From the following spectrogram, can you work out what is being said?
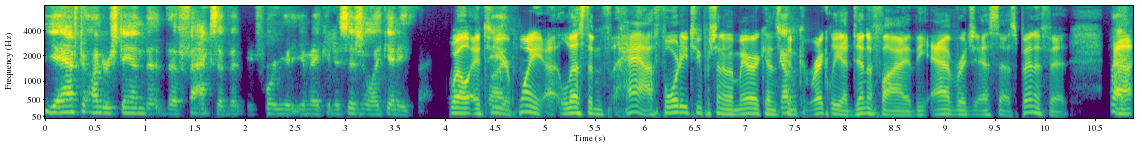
you have to understand the, the facts of it before you, you make a decision like anything Well, and to right. your point, uh, less than half, 42% of Americans yep. can correctly identify the average SS benefit. Uh, right. Uh,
